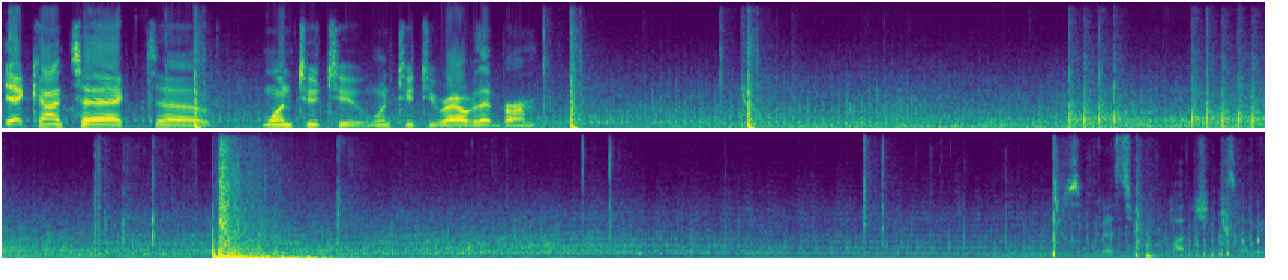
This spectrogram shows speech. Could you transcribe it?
Yeah, contact uh, 122. 122 right over that berm. Some guys taking pot shots at me.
